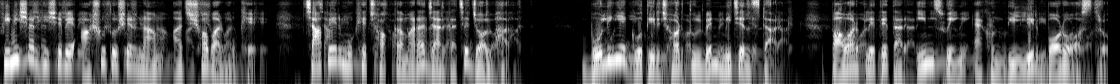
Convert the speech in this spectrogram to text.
ফিনিশার হিসেবে আশুতোষের নাম আজ সবার মুখে। চাপের মুখে ছক্কা মারা যার কাছে জলভাত। বোলিংয়ে গতির ঝড় তুলবেন মিচেল স্টার্ক। পাওয়ার প্লেতে তার ইনসুইং এখন দিল্লির বড় অস্ত্র।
